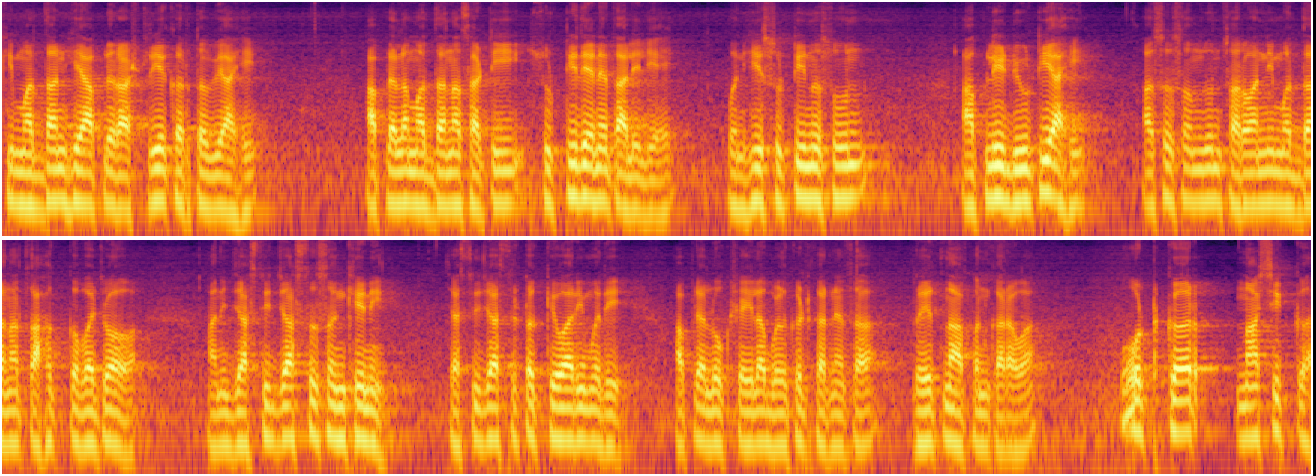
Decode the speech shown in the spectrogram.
की मतदान हे आपले राष्ट्रीय कर्तव्य आहे. आपल्याला मतदानासाठी सुट्टी देण्यात आलेली आहे. पण ही सुट्टी नसून आपली ड्युटी आहे असं समजून सर्वांनी मतदानाचा हक्क बजवावा. आणि जास्तीत जास्त संख्येने जास्तीत जास्त टक्केवारीमध्ये आपल्या लोकशाहीला बळकट करण्याचा प्रयत्न आपण करावा. वोट कर नाशिक कर.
